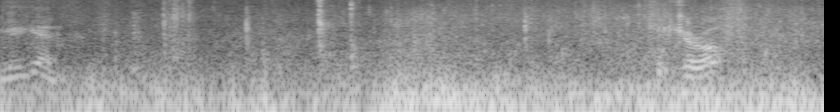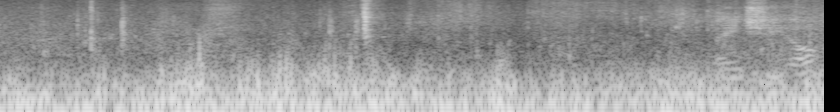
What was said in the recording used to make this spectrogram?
reefing again. Kicker off. Main sheet off.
